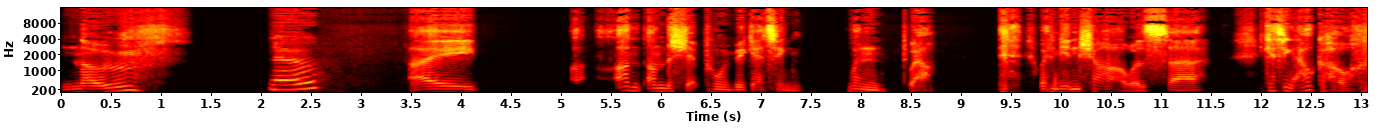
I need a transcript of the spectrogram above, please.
No, No. I on on the ship when we were getting when well when and Shah was uh, getting alcohol.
